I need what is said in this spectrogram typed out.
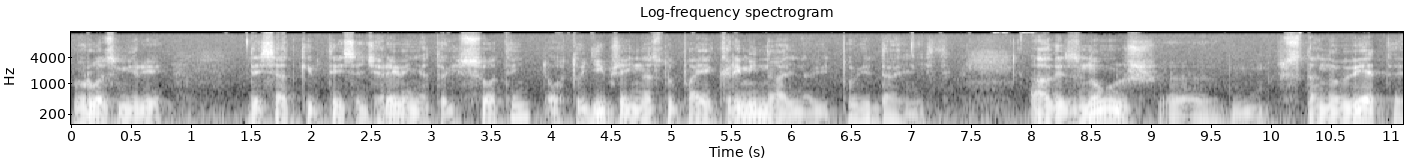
в розмірі десятків тисяч гривень, а то й сотень, от тоді вже й наступає кримінальна відповідальність. Але знову ж е, встановити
